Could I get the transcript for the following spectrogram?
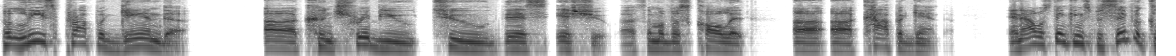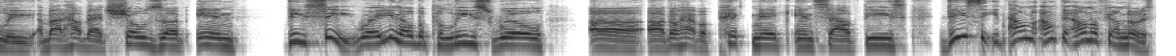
police propaganda uh, contribute to this issue. Uh, some of us call it uh, uh, propaganda. And I was thinking specifically about how that shows up in DC, where, you know, the police will, uh, uh, they'll have a picnic in Southeast. DC, I don't, I don't, think, I don't know if y'all noticed,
